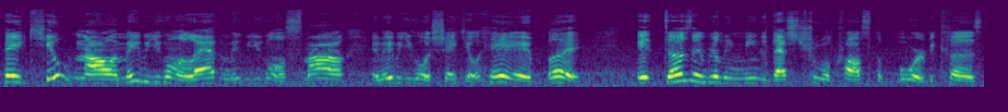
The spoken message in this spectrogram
they cute and all, and maybe you're gonna laugh, and maybe you're gonna smile, and maybe you're gonna shake your head, but it doesn't really mean that that's true across the board because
